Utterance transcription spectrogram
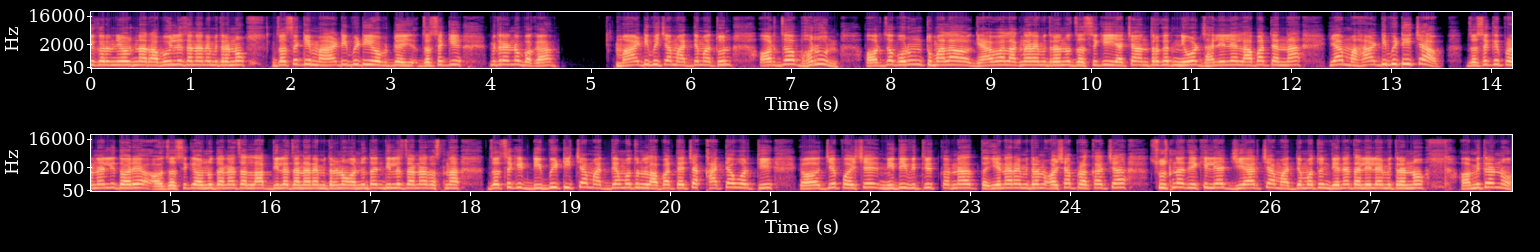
यांत्रिकीकरण योजना राबवली जाणार आहे मित्रांनो. जसं की महाडीबीटी जसं की मित्रांनो बघा महाडीबीच्या माध्यमातून अर्ज भरून अर्ज भरून तुम्हाला घ्यावा लागणार आहे मित्रांनो. जसं की याच्या अंतर्गत निवड झालेल्या लाभार्थ्यांना या महाडीबीटीच्या जसं की प्रणालीद्वारे जसं की अनुदानाचा लाभ दिला जाणार आहे मित्रांनो. अनुदान दिलं जाणार असणार. जसं की डीबीटीच्या माध्यमातून लाभार्थ्याच्या खात्यावरती जे पैसे निधी वितरित करण्यात येणार आहे मित्रांनो अशा प्रकारच्या सूचना देखील या जी आरच्या माध्यमातून देण्यात आलेल्या आहे मित्रांनो. मित्रांनो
